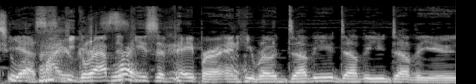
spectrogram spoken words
to yes, a he grabbed a piece of paper and he wrote www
